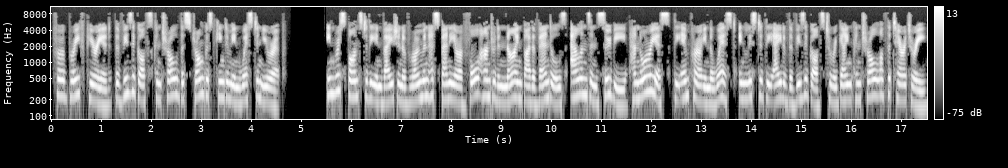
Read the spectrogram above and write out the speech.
For a brief period, the Visigoths controlled the strongest kingdom in Western Europe. In response to the invasion of Roman Hispania of 409 by the Vandals, Alans and Suebi, Honorius, the emperor in the west, enlisted the aid of the Visigoths to regain control of the territory.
